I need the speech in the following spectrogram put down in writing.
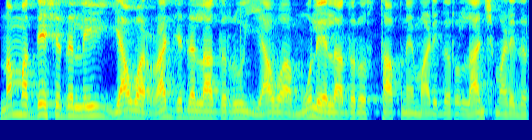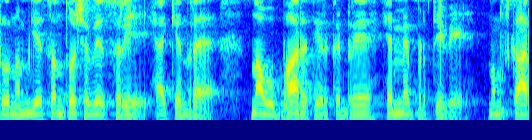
ನಮ್ಮ ದೇಶದಲ್ಲಿ ಯಾವ ರಾಜ್ಯದಲ್ಲಾದರೂ, ಯಾವ ಮೂಲೆಯಲ್ಲಾದರೂ ಸ್ಥಾಪನೆ ಮಾಡಿದರೂ, ಲಾಂಚ್ ಮಾಡಿದರೂ ನಮಗೆ ಸಂತೋಷವೇ ಸರಿ. ಯಾಕೆಂದರೆ ನಾವು ಭಾರತೀಯರು ಕಂಡ್ರೆ ಹೆಮ್ಮೆ ಪಡ್ತೀವಿ. ನಮಸ್ಕಾರ.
